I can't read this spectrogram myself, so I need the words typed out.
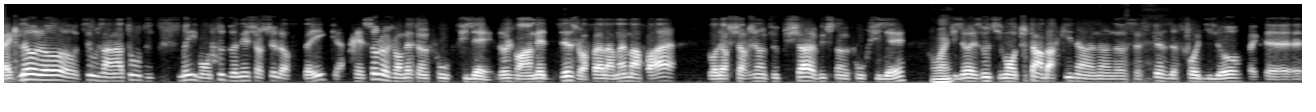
Fait que là, là, tu sais, aux alentours du 10 mai, ils vont tous venir chercher leur steak. Après ça, là, je vais mettre un faux filet. Là, je vais en mettre 10, je vais faire la même affaire. Je vais leur charger un peu plus cher vu que c'est un faux filet. Ouais. Puis là, les autres, ils vont tout embarquer dans, dans- dans cette espèce de folie-là. Fait que, euh,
